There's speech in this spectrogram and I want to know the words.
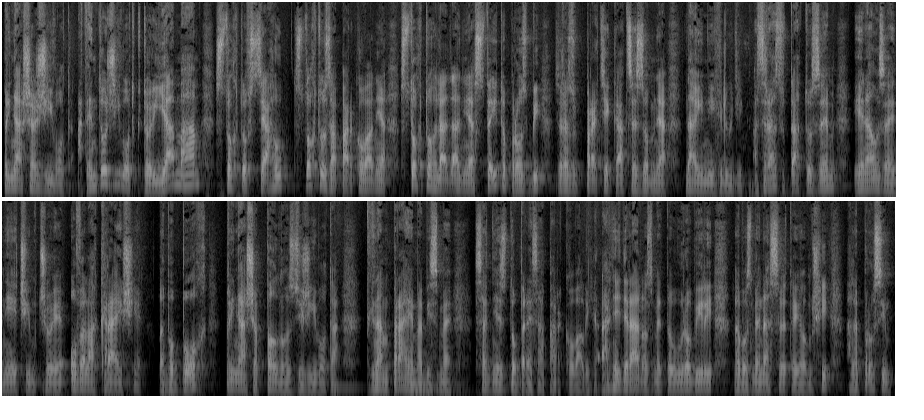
prináša život. A tento život, ktorý ja mám z tohto vzťahu, z tohto zaparkovania, z tohto hľadania, z tejto prozby, zrazu preteká cez mňa na iných ľudí. A zrazu táto zem je naozaj niečím, čo je oveľa krajšie lebo Boh prináša plnosť života. Tak nám prajem, aby sme sa dnes dobre zaparkovali. A hneď ráno sme to urobili, lebo sme na Svetej Omši, ale prosím,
